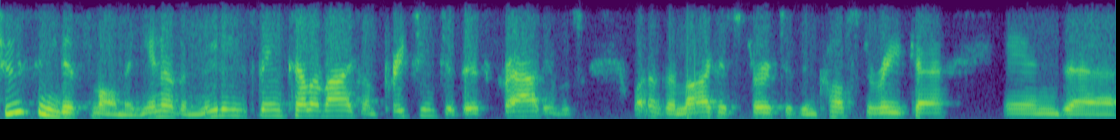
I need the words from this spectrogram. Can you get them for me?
choosing this moment? You know, the meeting is being televised. I'm preaching to this crowd. It was one of the largest churches in Costa Rica. And, uh,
